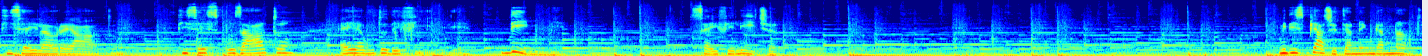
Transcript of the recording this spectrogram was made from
ti sei laureato, ti sei sposato e hai avuto dei figli, dimmi, sei felice? Mi dispiace, ti hanno ingannato.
